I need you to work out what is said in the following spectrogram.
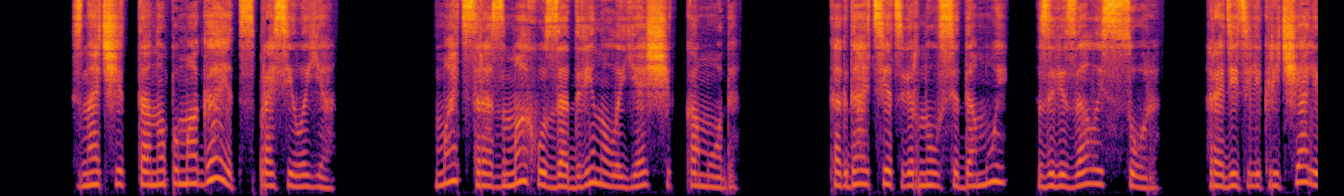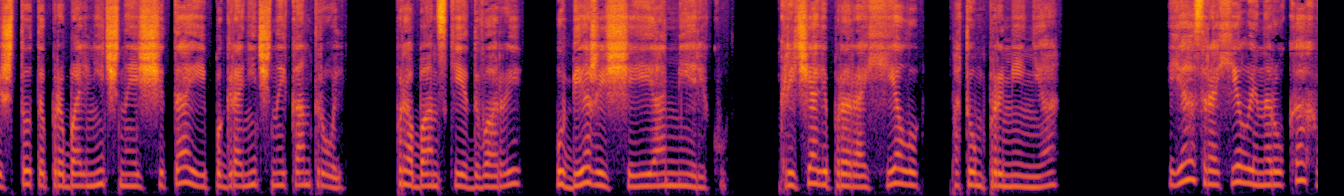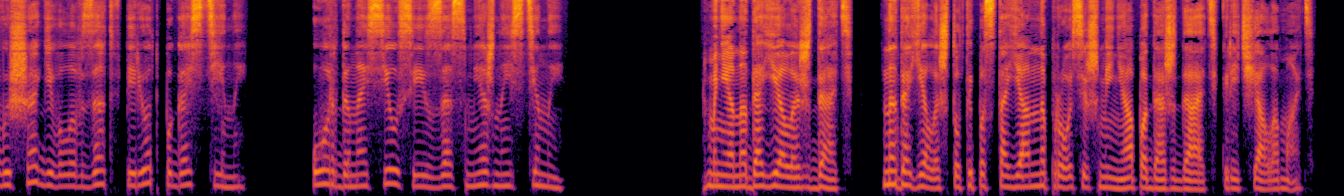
«Значит, оно помогает?» — спросила я. Мать с размаху задвинула ящик комода. Когда отец вернулся домой, завязалась ссора. Родители кричали что-то про больничные счета и пограничный контроль, про банские дворы, убежище и Америку. Кричали про Рахелу, потом про меня. Я с Рахелой на руках вышагивала взад вперед по гостиной. Орда носился из-за смежной стены. «Мне надоело ждать. Надоело, что ты постоянно просишь меня подождать», — кричала мать.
